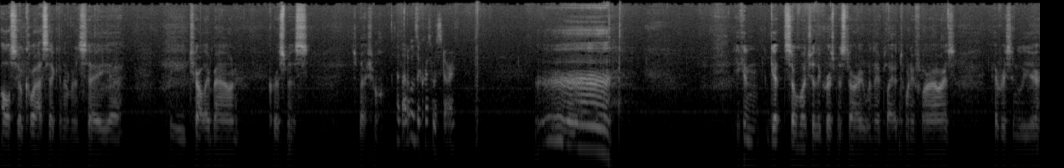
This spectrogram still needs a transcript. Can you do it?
also classic, and I'm going to say uh, the Charlie Brown Christmas special. I thought it was a Christmas story. Uh, you can get so much of the Christmas story when they play it 24 hours every single year.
